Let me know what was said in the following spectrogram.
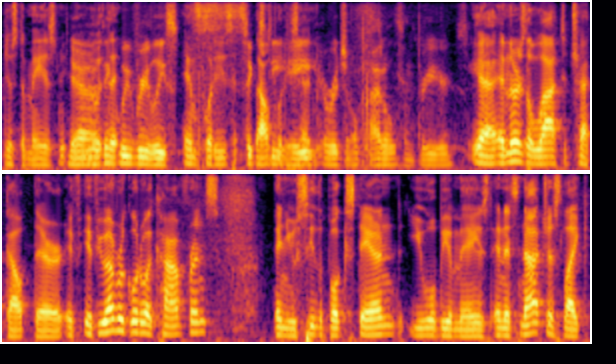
just amazed me. Yeah, I think we've released input he's, 68 original titles in three years. Yeah, and there's a lot to check out there. If if you ever go to a conference and you see the book stand, you will be amazed. And it's not just like,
